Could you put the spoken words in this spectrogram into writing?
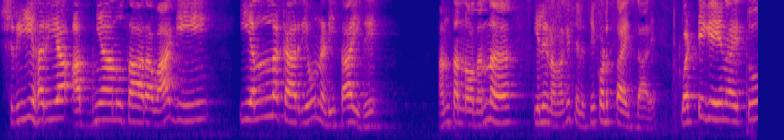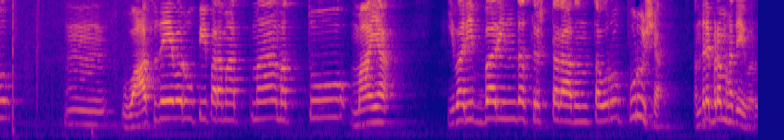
ಶ್ರೀಹರಿಯ ಆಜ್ಞಾನುಸಾರವಾಗಿ ಈ ಎಲ್ಲ ಕಾರ್ಯವು ನಡೀತಾ ಇದೆ. ಅಂತನ್ನೋದನ್ನು ಇಲ್ಲಿ ನಮಗೆ ತಿಳಿಸಿಕೊಡ್ತಾ ಇದ್ದಾರೆ. ಒಟ್ಟಿಗೆ ಏನಾಯಿತು? ವಾಸುದೇವ ರೂಪಿ ಪರಮಾತ್ಮ ಮತ್ತು ಮಾಯ, ಇವರಿಬ್ಬರಿಂದ ಸೃಷ್ಟರಾದಂಥವರು ಪುರುಷ, ಅಂದರೆ ಬ್ರಹ್ಮದೇವರು.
